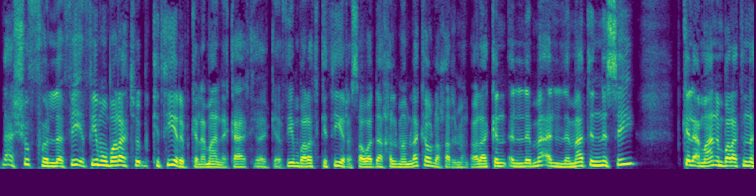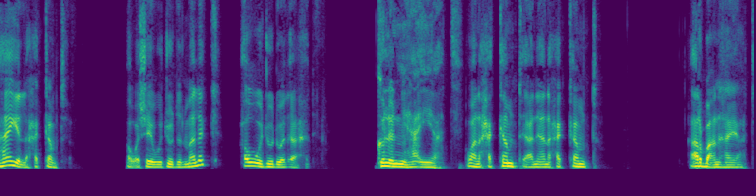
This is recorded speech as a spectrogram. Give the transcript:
لا شوف في في مباريات كثيرة بكل أمانة. في مباريات كثيرة سواء داخل المملكة ولا خارج المملكة. ولكن اللي ما اللي ما تنسي بكل أمانة المباراه النهائية اللي حكمتها أول شيء وجود الملك أو وجود ولي أحد. كل النهائيات. وأنا حكمت يعني أنا حكمت أربع نهايات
